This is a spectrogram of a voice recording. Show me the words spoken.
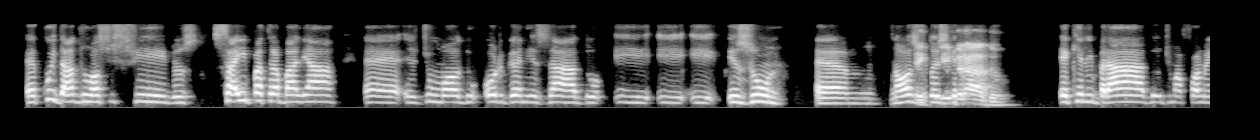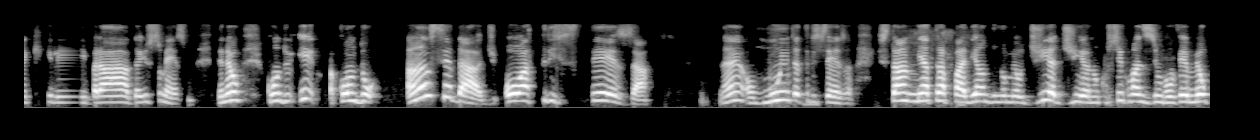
é cuidar dos nossos filhos, sair para trabalhar é, de um modo organizado e, e, e, e zoom. É, nós equilibrado equilibrado, de uma forma equilibrada, isso mesmo, entendeu? Quando, quando a ansiedade ou a tristeza, né, ou muita tristeza, está me atrapalhando no meu dia a dia, eu não consigo mais desenvolver meu,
